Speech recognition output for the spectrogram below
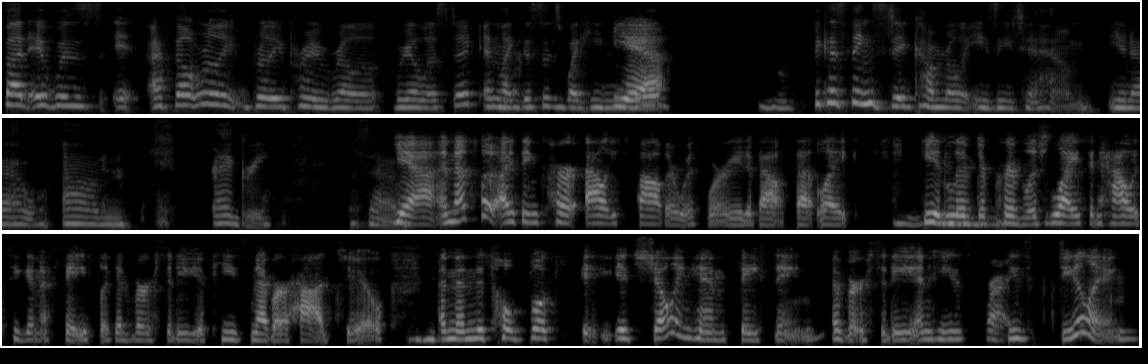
but it was. It, I felt really, really pretty real, realistic, and like this is what he needed. Yeah. Mhm. because things did come really easy to him. You know, um, I agree. so Yeah, and that's what I think her Allie's father was worried about that like he had lived a Mhm. privileged life and how is he going to face like adversity if he's never had to Mhm. and then this whole book it, it's showing him facing adversity and he's right. he's dealing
